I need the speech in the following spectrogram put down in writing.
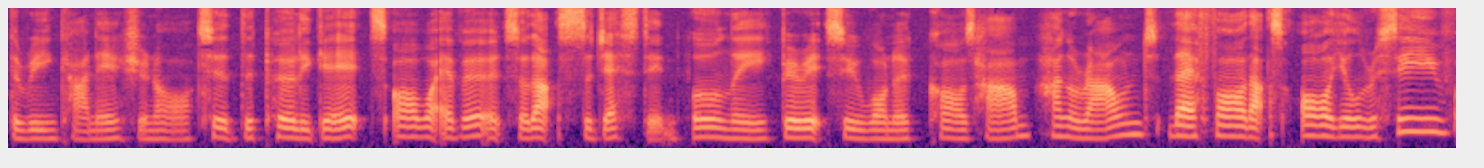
the reincarnation or to the pearly gates or whatever. So that's suggesting only spirits who want to cause harm hang around. Therefore that's all you'll receive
